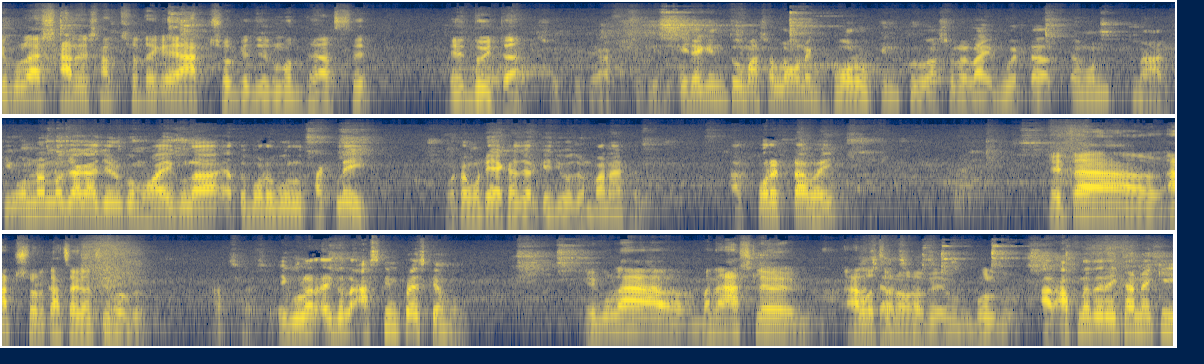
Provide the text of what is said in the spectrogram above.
এগুলা সাড়ে সাতশো থেকে আটশো কেজির মধ্যে আছে এই দুইটা। থেকে আটশো কেজি। এটা কিন্তু মাসাল্লাহ অনেক বড় কিন্তু আসলে লাইভ ওয়েটটা তেমন না আর কি। অন্যান্য জায়গায় যেরকম হয় এগুলা এত বড় গরু থাকলেই মোটামুটি এক হাজার কেজি ওজন বানায় ফেলে। আর পরেরটা ভাই? এটা আটশোর কাছাকাছি হবে। আচ্ছা আচ্ছা। এগুলার এগুলো আস্কিং প্রাইস কেমন? এগুলা মানে আসলে আলোচনা আচ্ছা, হবে বলব। আর আপনাদের এখানে কি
